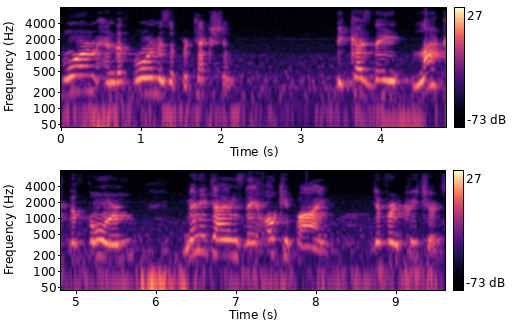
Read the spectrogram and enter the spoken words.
form and the form is a protection. Because they lack the form, many times they occupy different creatures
